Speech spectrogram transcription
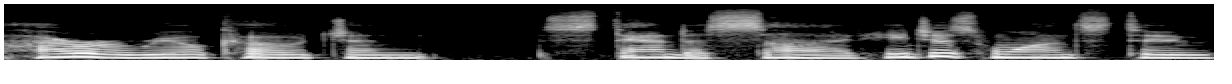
hire a real coach and stand aside. He just wants to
